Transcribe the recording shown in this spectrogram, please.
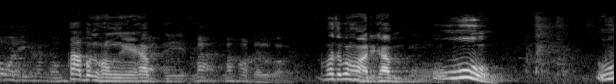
สวัสดีครับผมภาพเบิ้งห้องไงครับไอ้มา มาหอดเลยหรือเปล่าพ่อจะมาหอดครับ โอ้โอ้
